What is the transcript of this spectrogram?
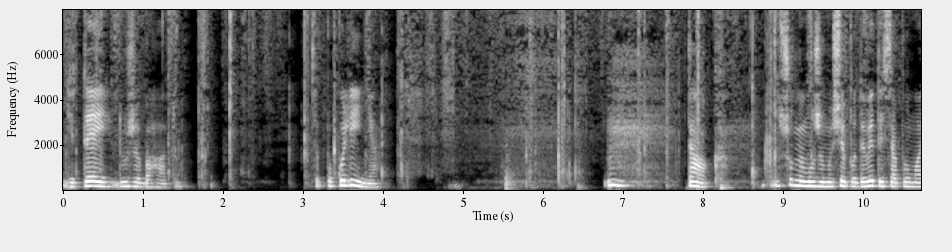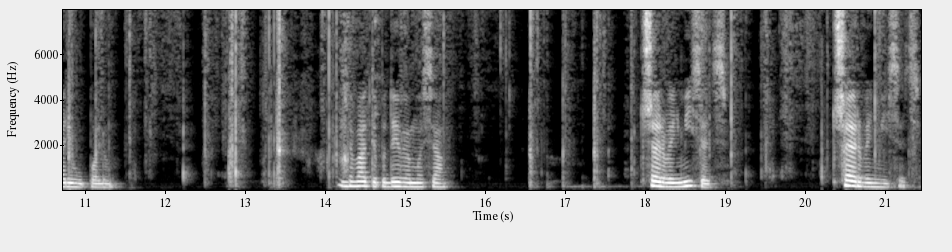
дітей дуже багато. Це покоління. Так, ну що ми можемо ще подивитися по Маріуполю? Давайте подивимося. Червень місяць. Червень місяць.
